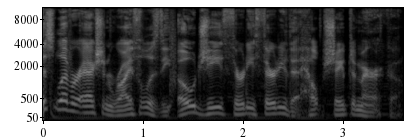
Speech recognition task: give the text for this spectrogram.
This lever-action rifle is the OG 3030 that helped shape America.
